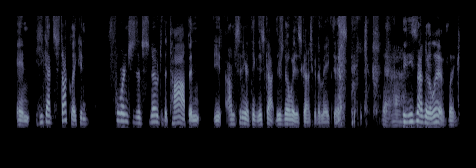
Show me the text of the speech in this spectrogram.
And he got stuck like in four inches of snow to the top. And I'm sitting here thinking, this guy, there's no way this guy's going to make this. Yeah. He's not going to live. Like,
